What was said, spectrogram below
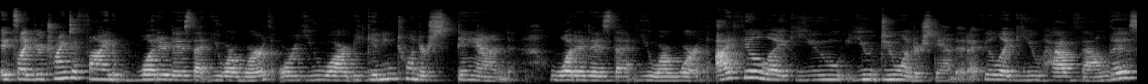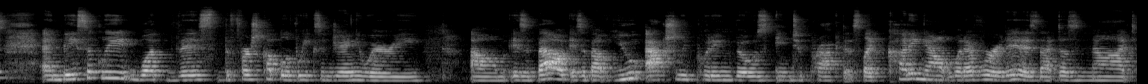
it's like you're trying to find what it is that you are worth or you are beginning to understand what it is that you are worth. I feel like you you do understand it. I feel like you have found this. And basically what this the first couple of weeks in january um, is about is about you actually putting those into practice. Like cutting out whatever it is that does not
